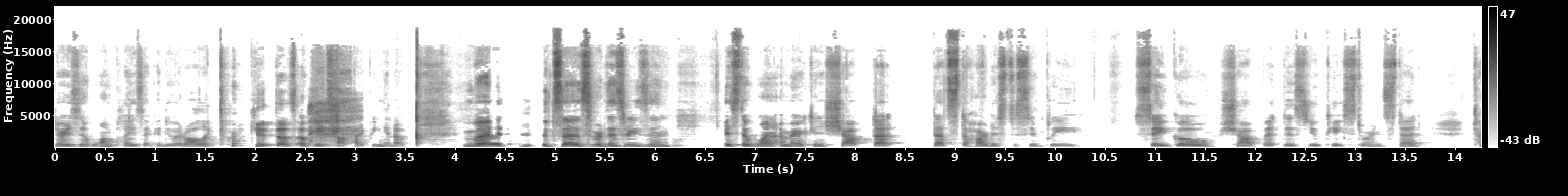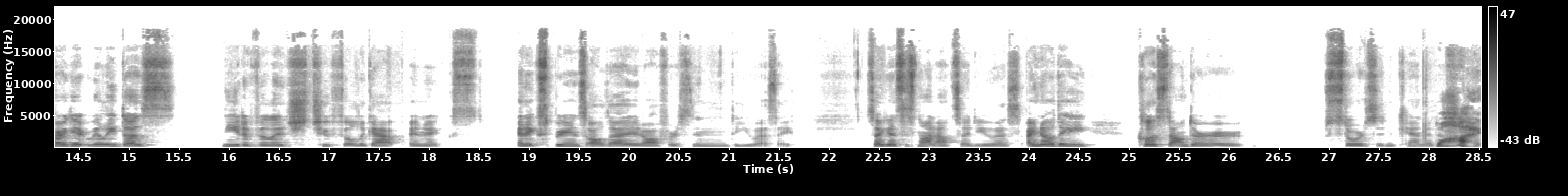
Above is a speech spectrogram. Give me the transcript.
There isn't one place that can do it all like Target does. Okay, stop hyping it up. But it says for this reason, it's the one American shop that that's the hardest to simply say go shop at this UK store instead. Target really does need a village to fill the gap and ex- and experience all that it offers in the USA. So I guess it's not outside the US. I know they closed down their stores in Canada. Why?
